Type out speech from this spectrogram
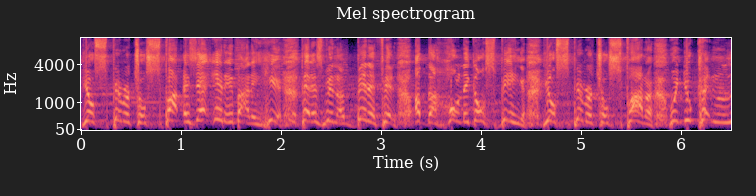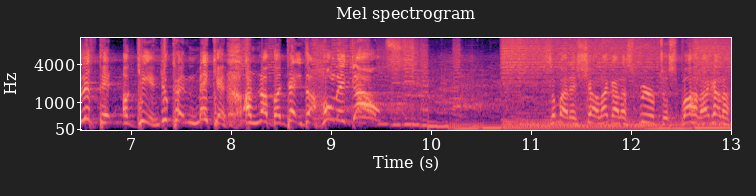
your spiritual spot. Is there anybody here that has been a benefit of the Holy Ghost being your spiritual spotter when you couldn't lift it again? You couldn't make it another day. The Holy Ghost. Somebody shout, I got a spiritual spot. I got a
